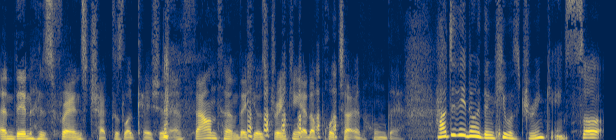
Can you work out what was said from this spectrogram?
And then his friends checked his location and found him that he was drinking at a pocha in Hongdae. How did they know that he was drinking? So,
